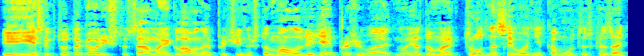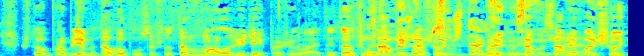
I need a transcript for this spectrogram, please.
И mm-hmm. если кто-то говорит, что самая главная причина, что мало людей проживает, ну, я думаю, трудно сегодня кому-то сказать, что проблема Даугавпилса, что там мало людей проживает. Это вот мы самый это большой, обсуждали самый, самый большой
